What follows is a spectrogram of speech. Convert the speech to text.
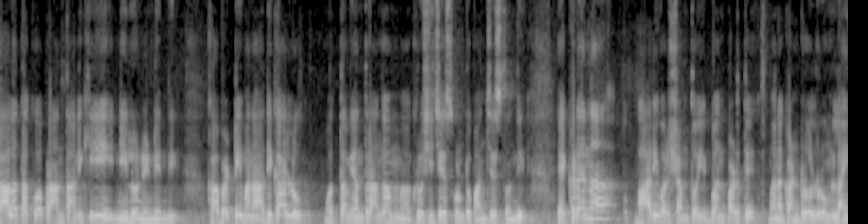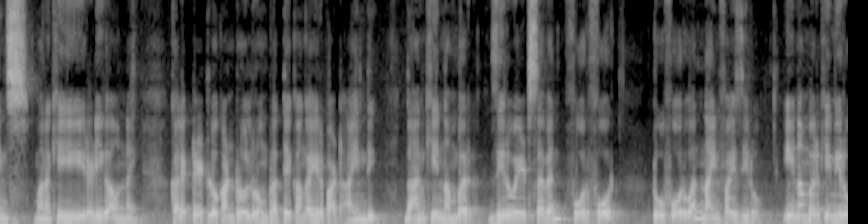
చాలా తక్కువ ప్రాంతానికి నీళ్ళు నిండింది. కాబట్టి మన అధికారులు మొత్తం యంత్రాంగం కృషి చేసుకుంటూ పనిచేస్తుంది. ఎక్కడైనా భారీ వర్షంతో ఇబ్బంది పడితే మన కంట్రోల్ రూమ్ లైన్స్ మనకి రెడీగా ఉన్నాయి. కలెక్టరేట్లో కంట్రోల్ రూమ్ ప్రత్యేకంగా ఏర్పాటు అయింది. దానికి number zero eight seven four four two four one nine five zero. ఈ నంబర్కి మీరు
